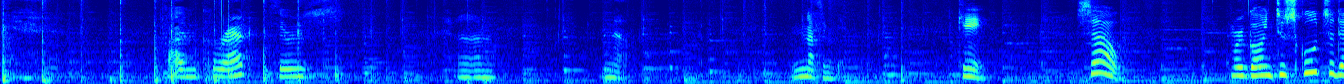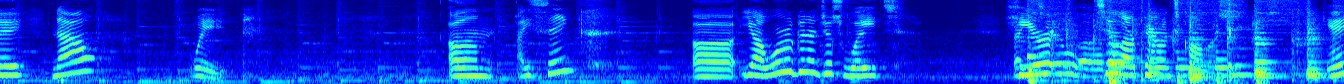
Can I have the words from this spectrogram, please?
If I'm correct, there's, um, no, nothing there. Okay, so we're going to school today. Now, wait. Um, I think, uh, yeah, we're gonna just wait here Until, uh, till our parents call us. Okay?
